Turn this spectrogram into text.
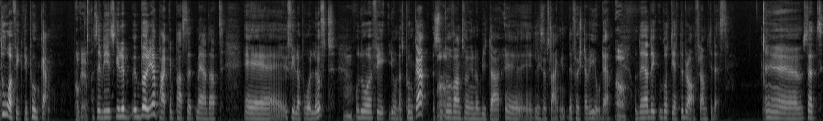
då fick vi punka. Okej. Så vi skulle börja pa- passet med att eh, fylla på luft. Och då fick Jonas punka. Så Ja. då var han tvungen att byta eh, liksom slang det första vi gjorde. Ja. Och det hade gått jättebra fram till dess. Eh, så att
